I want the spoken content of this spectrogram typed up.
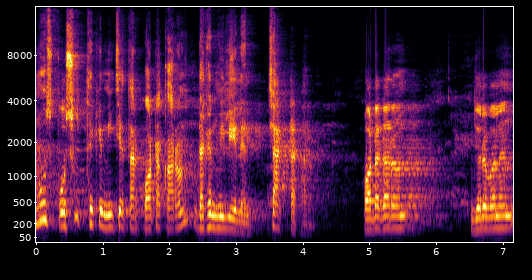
মানুষ পশুর থেকে নিচে তার কটা কারণ? দেখেন মিলিয়ে নেন চারটা কারণ। কটা কারণ? জোরে বলেন।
